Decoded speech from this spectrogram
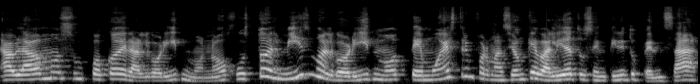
hablábamos un poco del algoritmo, ¿no? Justo el mismo algoritmo te muestra información que valida tu sentir y tu pensar.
